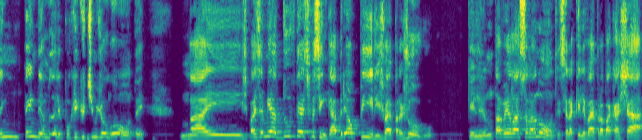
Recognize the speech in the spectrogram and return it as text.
entendemos ali por que, que o time jogou ontem. Mas, mas a minha dúvida é tipo assim: Gabriel Pires vai para jogo? que ele não estava relacionado ontem. Será que ele vai para Abacaxá?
